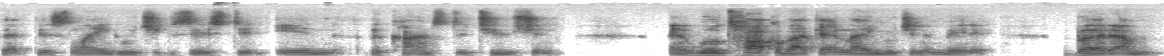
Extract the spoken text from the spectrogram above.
that this language existed in the Constitution and we'll talk about that language in a minute. But um,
